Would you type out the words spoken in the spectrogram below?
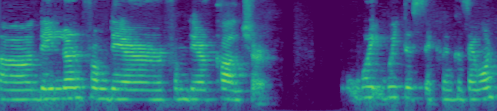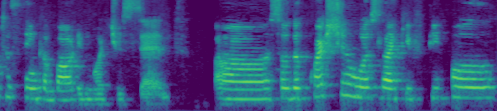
uh, they learn from their from their culture. Wait wait a second because i want to think about it what you said uh, so the question was like if people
